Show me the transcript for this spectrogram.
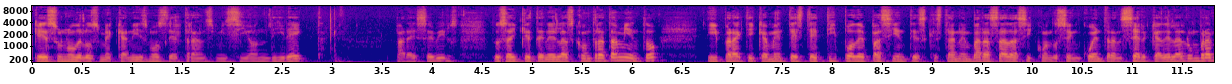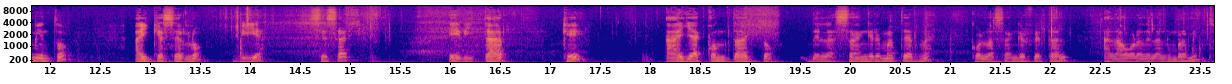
que es uno de los mecanismos de transmisión directa para ese virus. Entonces hay que tenerlas con tratamiento y prácticamente este tipo de pacientes que están embarazadas y cuando se encuentran cerca del alumbramiento, hay que hacerlo vía cesárea. Evitar que haya contacto de la sangre materna con la sangre fetal a la hora del alumbramiento.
